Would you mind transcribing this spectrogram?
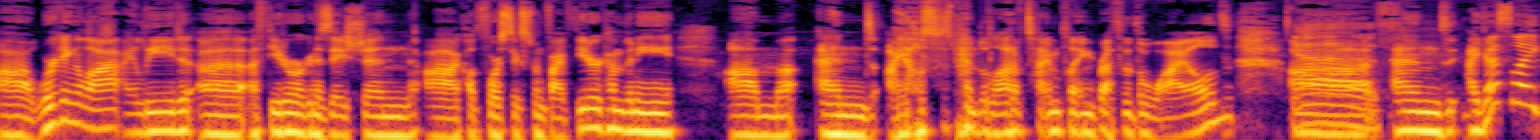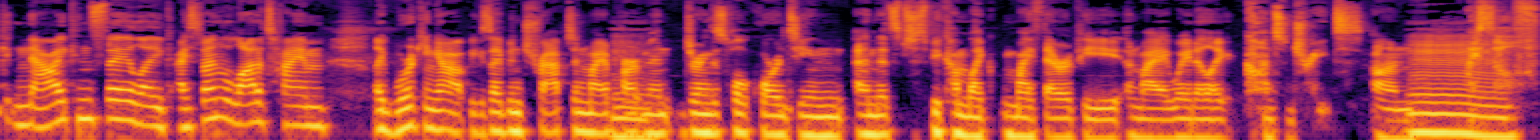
uh, working a lot. I lead a, a theater organization uh, called 4615 Theater Company. Um, and I also spend a lot of time playing Breath of the Wild. Yes. Uh, and I guess like now I can say like I spend a lot of time like working out because I've been trapped in my apartment during this whole quarantine and it's just become like my therapy and my way to like concentrate on Mm. myself.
